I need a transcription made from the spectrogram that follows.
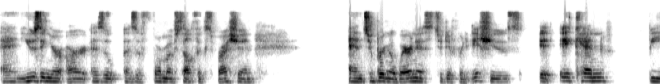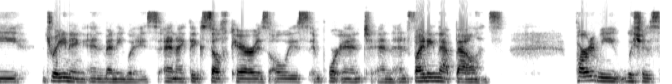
and using your art as a as a form of self-expression and to bring awareness to different issues it, it can be draining in many ways. And i think self-care is always important and and finding that balance. Part of me wishes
